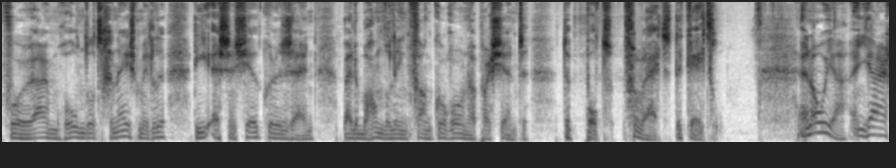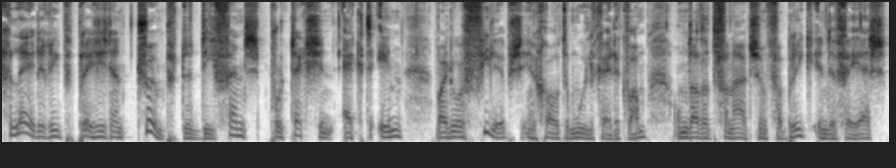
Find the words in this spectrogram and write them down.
voor ruim 100 geneesmiddelen die essentieel kunnen zijn bij de behandeling van coronapatiënten. De pot verwijt de ketel. En oh ja, een jaar geleden riep president Trump de Defense Protection Act in, waardoor Philips in grote moeilijkheden kwam, omdat het vanuit zijn fabriek in de VS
